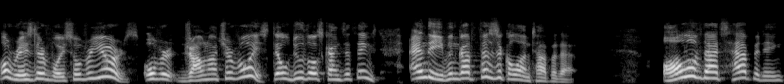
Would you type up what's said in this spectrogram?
Or raise their voice over yours, over drown out your voice. They'll do those kinds of things. And they even got physical on top of that. All of that's happening,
